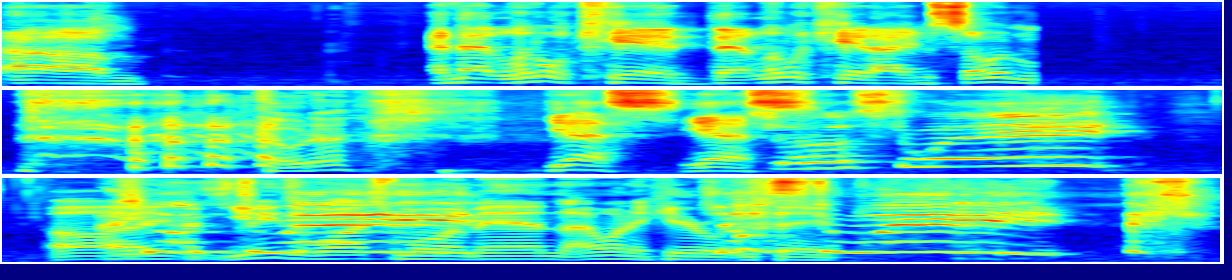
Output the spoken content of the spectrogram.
um, and that little kid, that little kid, I am so in. Kota? Yes, yes. Just wait. Uh, Just you need to watch more, man. I want to hear what you think. Just think.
